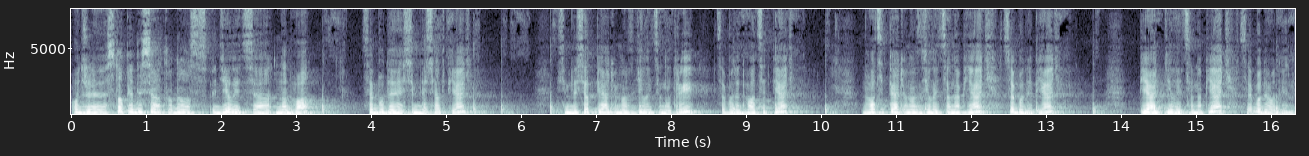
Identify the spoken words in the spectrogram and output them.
Отже, 150 у нас ділиться на 2. Це буде 75. 75 у нас ділиться на 3. Це буде 25. 25 у нас ділиться на 5. Це буде 5. 5 ділиться на 5. Це буде 1.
